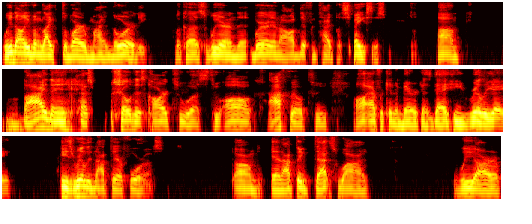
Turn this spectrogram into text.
We don't even like the word minority because we're in the, we're in all different type of spaces. Um, Biden has showed his card to us to all I feel to all African Americans that he really ain't he's really not there for us. Um, and I think that's why we are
